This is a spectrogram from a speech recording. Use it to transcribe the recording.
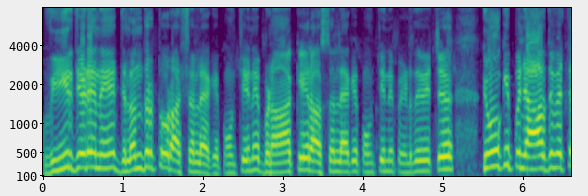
ਵੀਰ ਜਿਹੜੇ ਨੇ ਜਲੰਧਰ ਤੋਂ ਰਾਸ਼ਨ ਲੈ ਕੇ ਪਹੁੰਚੇ ਨੇ ਬਣਾ ਕੇ ਰਾਸ਼ਨ ਲੈ ਕੇ ਪਹੁੰਚੇ ਨੇ ਪਿੰਡ ਦੇ ਵਿੱਚ ਕਿਉਂਕਿ ਪੰਜਾਬ ਦੇ ਵਿੱਚ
